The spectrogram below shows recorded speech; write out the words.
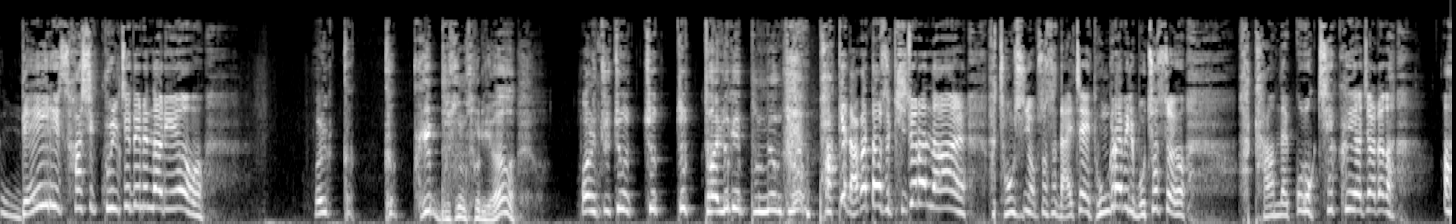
내일이 49일째 되는 날이에요. 아니, 그, 그, 그게 무슨 소리야? 아니, 저, 저, 저, 저, 달력에 분명 저. 밖에 나갔다 와서 기절한 날. 정신이 없어서 날짜에 동그라미를 못 쳤어요. 다음 날 꼭 체크해야지 하다가, 아,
